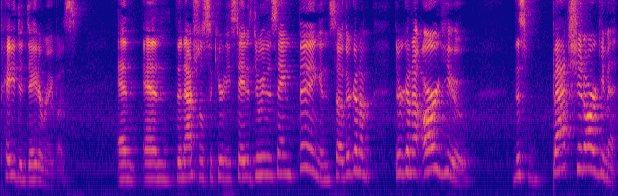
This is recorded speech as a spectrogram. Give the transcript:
paid to data rape us, and and the national security state is doing the same thing, and so they're gonna they're gonna argue this batshit argument.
